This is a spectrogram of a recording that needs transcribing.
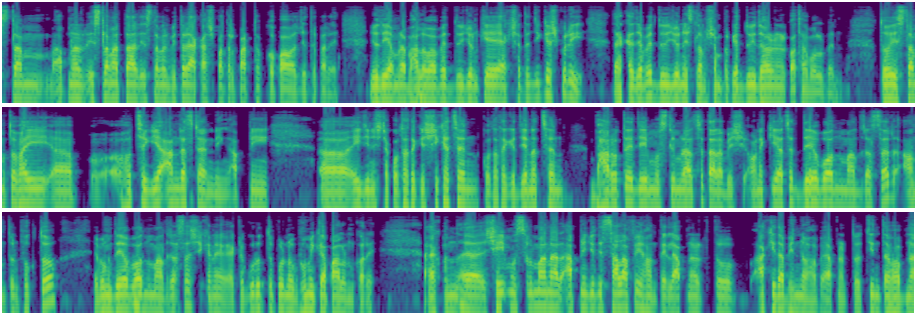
ইসলাম আপনার ইসলাম আর তার ইসলামের ভিতরে আকাশ পাতাল পার্থক্য পাওয়া যেতে পারে। যদি আমরা ভালোভাবে দুইজনকে একসাথে জিজ্ঞেস করি দেখা যাবে দুইজন ইসলাম সম্পর্কে দুই ধরনের কথা বলবেন। তো ইসলাম তো ভাই হচ্ছে গিয়ে আন্ডারস্ট্যান্ডিং আপনি এই জিনিসটা কোথা থেকে শিখেছেন কোথা থেকে জেনেছেন? ভারতে যে মুসলিমরা আছে তারা বেশি অনেকেই আছে দেওবন্দ মাদ্রাসার অন্তর্ভুক্ত এবং দেওবন্দ মাদ্রাসা সেখানে একটা গুরুত্বপূর্ণ ভূমিকা পালন করে। এখন সেই মুসলমান আর আপনি যদি সালাফি হন, তাহলে আপনার তো আকিদা ভিন্ন হবে, আপনার তো চিন্তা ভাবনা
